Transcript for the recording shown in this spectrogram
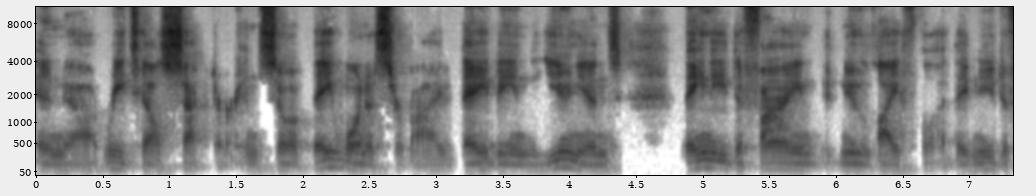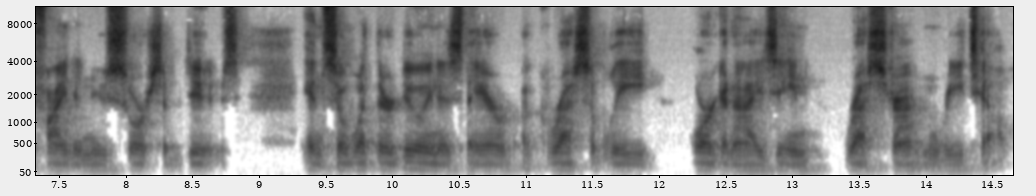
and uh, retail sector. And so, if they want to survive, they being the unions, they need to find new lifeblood. They need to find a new source of dues. And so, what they're doing is they are aggressively organizing restaurant and retail.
